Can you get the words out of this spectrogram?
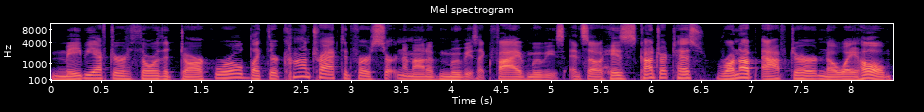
maybe after Thor: The Dark World. Like they're contracted for a certain amount of movies, like five movies, and so his contract has run up after No Way Home.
